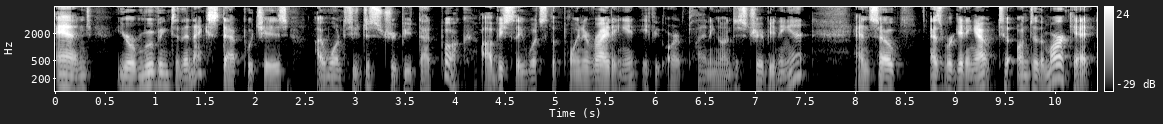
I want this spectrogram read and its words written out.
and you're moving to the next step, which is I want to distribute that book. Obviously, what's the point of writing it if you aren't planning on distributing it? And so, as we're getting out to onto the market,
